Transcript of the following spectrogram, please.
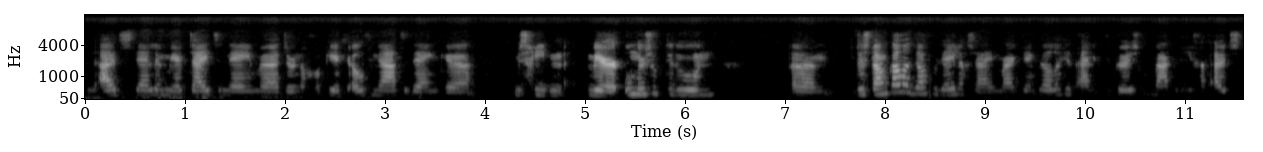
het uit te stellen, meer tijd te nemen, er nog een keertje over na te denken. Misschien meer onderzoek te doen. Ehm, dus dan kan het wel voordelig zijn. Maar ik denk wel dat je uiteindelijk de keuze moet maken die je, gaat uit,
